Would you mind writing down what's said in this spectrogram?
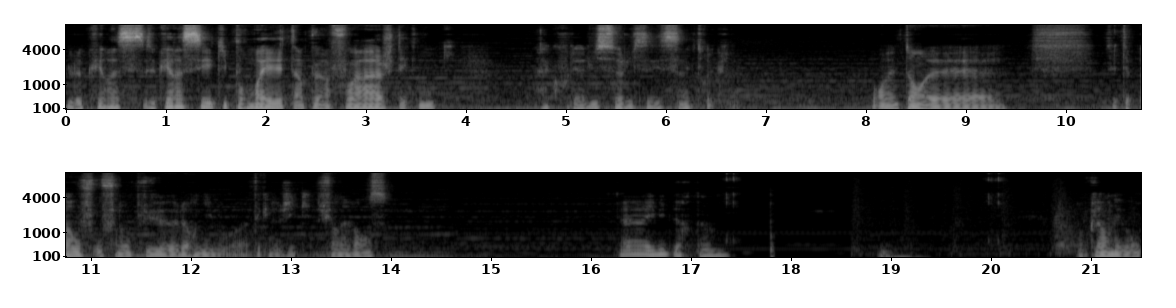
Le cuirassé, qui pour moi est un peu un foirage technique. A coulé à lui seul ces 5 trucs là. Bon, en même temps, euh, c'était pas ouf, ouf non plus euh, leur niveau euh, technologique. Je suis en avance. Ah, Émile Bertin. Donc là, on est bon.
